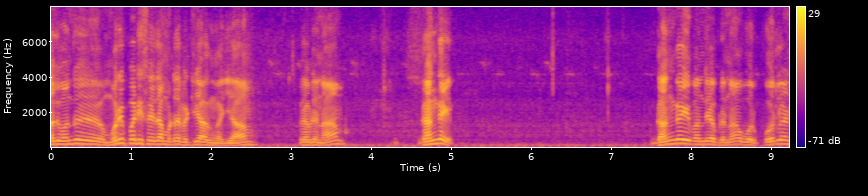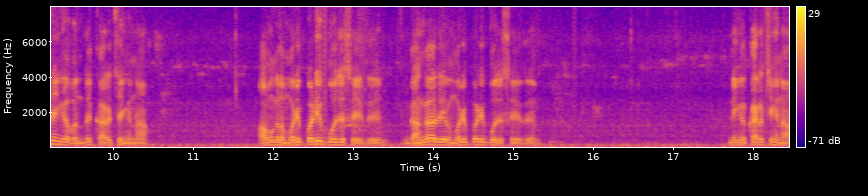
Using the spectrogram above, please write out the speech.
அது வந்து முறைப்படி செய்தால் மட்டும் தான் வெற்றி ஆகுங்க ஐயா. எப்படின்னா கங்கை. கங்கை வந்து எப்படின்னா ஒரு பொருளை நீங்கள் வந்து கரைச்சிங்கன்னா அவங்கள முறைப்படி பூஜை செய்து கங்காதேவி முறைப்படி பூஜை செய்து நீங்கள் கரைச்சிங்கன்னா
